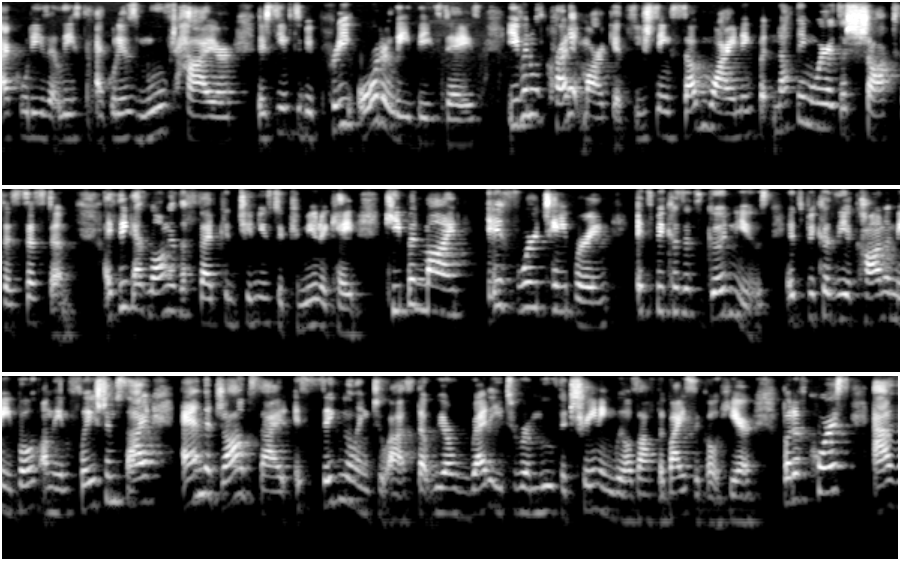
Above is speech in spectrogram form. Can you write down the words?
equities, at least equities moved higher. There seems to be pretty orderly these days. Even with credit markets, you're seeing some winding, but nothing where it's a shock to the system. I think as long as the Fed continues to communicate, keep in mind if we're tapering, it's because it's good news. It's because the economy, both on the inflation side and the job side, is signaling to us that we are ready to remove the training wheels off the bicycle here. But of course, as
